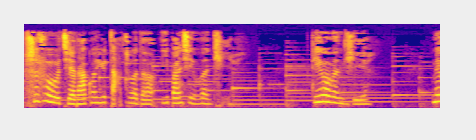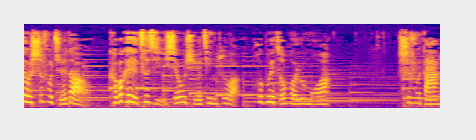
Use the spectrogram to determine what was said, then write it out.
师傅解答关于打坐的一般性问题。第一个问题，没有师傅指导，可不可以自己修学静坐？会不会走火入魔？师傅答：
